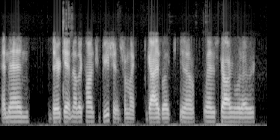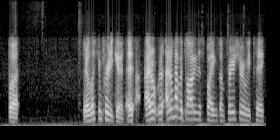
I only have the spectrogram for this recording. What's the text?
And then they're getting other contributions from like guys like you know Landeskog or whatever. But they're looking pretty good. I, I don't I don't have a dog in this fight because I'm pretty sure we picked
